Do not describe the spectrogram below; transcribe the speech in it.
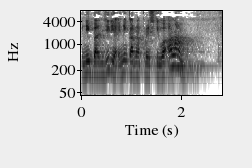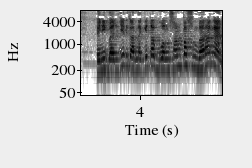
Ini banjir ya, ini karena peristiwa alam. Ini banjir karena kita buang sampah sembarangan.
